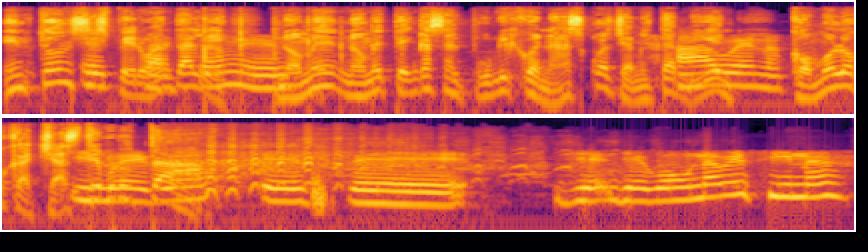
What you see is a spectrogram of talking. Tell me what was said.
Entonces, pero ándale, no me, no me tengas al público en ascuas y a mí también. Ah, bueno. ¿Cómo lo cachaste, y luego, bruta? este, lle- llegó una vecina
